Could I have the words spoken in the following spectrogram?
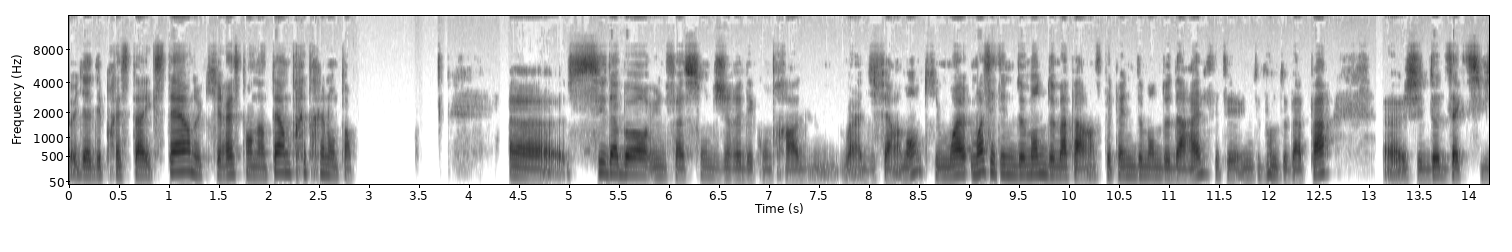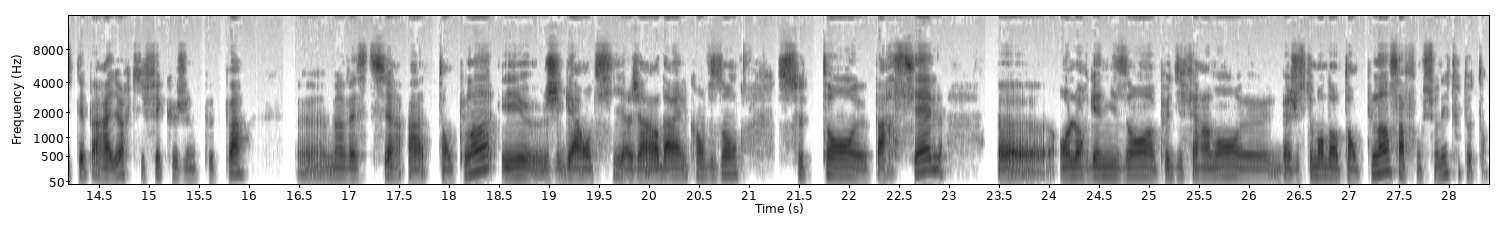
il y a des prestats externes qui restent en interne très très longtemps. c'est d'abord une façon de gérer des contrats différemment. Moi, c'était une demande de ma part. Hein. C'était pas une demande de Darrell, c'était une demande de ma part. j'ai d'autres activités par ailleurs qui fait que je ne peux pas m'investir à temps plein et j'ai garanti à Gérard Darrell qu'en faisant ce temps partiel, euh, en l'organisant un peu différemment, euh, bah, justement dans temps plein, ça fonctionnait tout autant.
